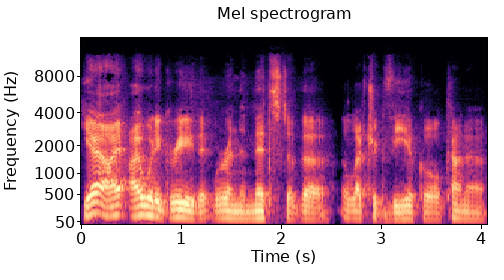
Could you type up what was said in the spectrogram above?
Yeah i, I would agree that we're in the midst of the electric vehicle kind of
